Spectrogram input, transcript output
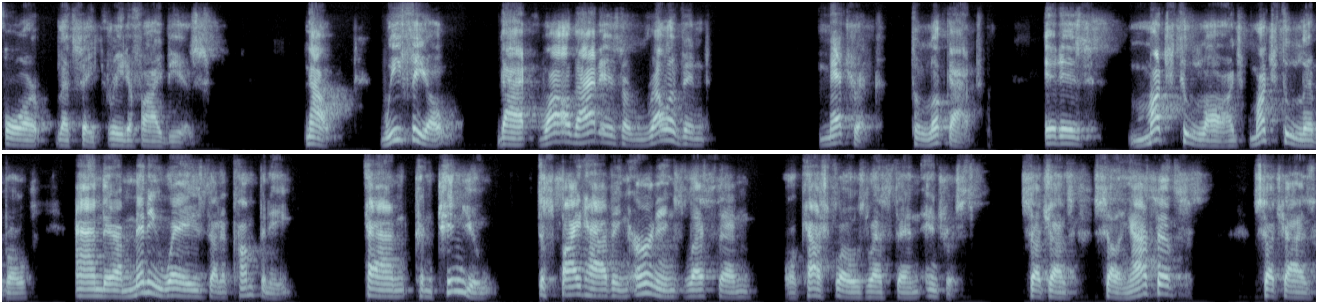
for, let's say, three to five years. Now, we feel that while that is a relevant metric to look at, it is much too large, much too liberal, and there are many ways that a company can continue despite having earnings less than or cash flows less than interest, such as selling assets, such as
